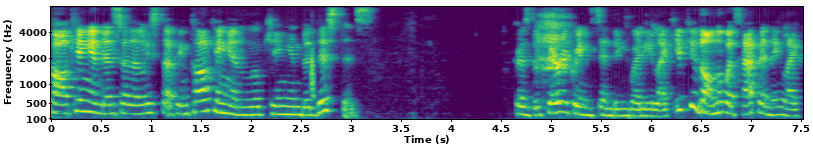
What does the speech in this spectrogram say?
talking and then suddenly stopping talking and looking in the distance. Because the fairy queen is sending Wendy, like, if you don't know what's happening, like,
